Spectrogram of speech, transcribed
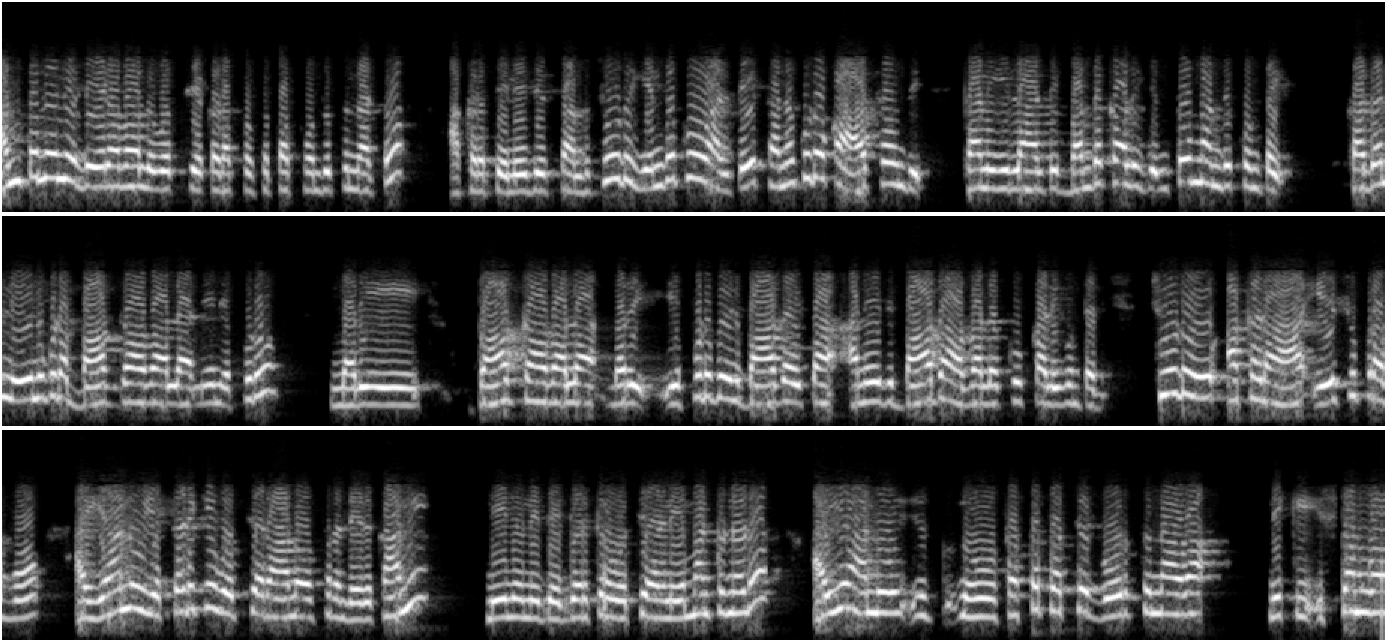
అంతలోనే వేరే వాళ్ళు వచ్చి అక్కడ స్వస్థత పొందుతున్నట్టు అక్కడ తెలియజేస్తాను. చూడు ఎందుకు అంటే తనకు కూడా ఒక ఆశ ఉంది. కానీ ఇలాంటి బంధకాలు ఎంతో మందికి ఉంటాయి. కదా నేను కూడా బాగా కావాలా? నేను ఎప్పుడు? మరి బాగా కావాలా? మరి ఎప్పుడు నేను బాగా అవుతా? అనేది బాధ వాళ్ళకు కలిగి ఉంటుంది. చూడు అక్కడ యేసు ప్రభు అయ్యా నువ్వు ఎక్కడికి వచ్చే రానవసరం లేదు. కానీ నేను నీ దగ్గరికే వచ్చానని ఏమంటున్నాడు? అయ్యా నువ్వు నువ్వు స్వస్థపరిచే కోరుతున్నావా? నీకు ఇష్టంగా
